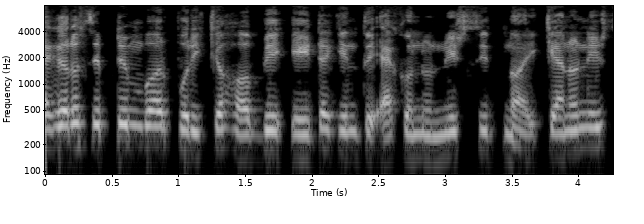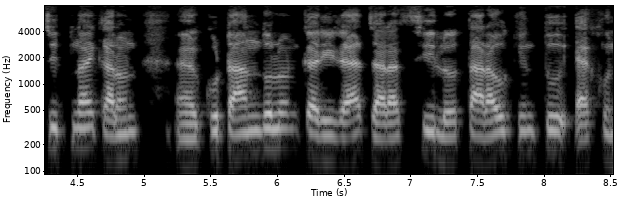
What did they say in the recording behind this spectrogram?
এগারো সেপ্টেম্বর পরীক্ষা হবে, এইটা কিন্তু এখনও নিশ্চিত নয়। কেন নিশ্চিত নয়? কারণ কোটা আন্দোলনকারীরা যারা ছিল, তারাও কিন্তু এখন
